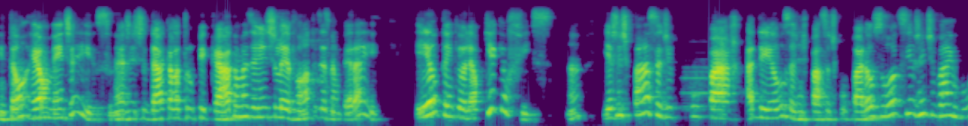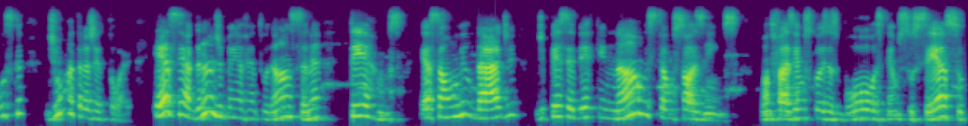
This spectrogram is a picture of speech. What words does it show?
Então, realmente é isso, né? A gente dá aquela trupicada, mas a gente levanta e diz, não, peraí, eu tenho que olhar o que, que eu fiz, né? E a gente passa de culpar a Deus, a gente passa de culpar aos outros e a gente vai em busca de uma trajetória. Essa é a grande bem-aventurança, né? Termos essa humildade de perceber que não estamos sozinhos. Quando fazemos coisas boas, temos sucesso,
